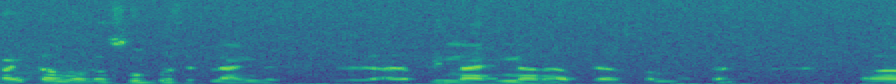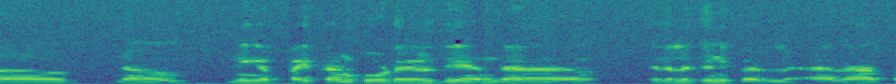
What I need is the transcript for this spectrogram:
பைத்தானோட சூப்பர் செட் லாங்குவேஜ் அப்படின்னா என்னன்னு அப்படி நான் நீங்க பைத்தான் கோட் எழுதி அந்த இதுல ஜூனிபர் லேப்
